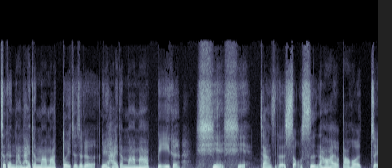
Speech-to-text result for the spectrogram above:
这个男孩的妈妈对着这个女孩的妈妈比一个谢谢。这样子的手势，然后还有包括嘴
